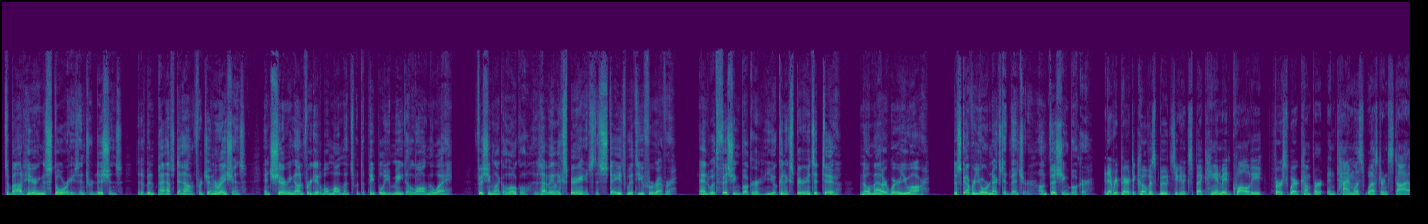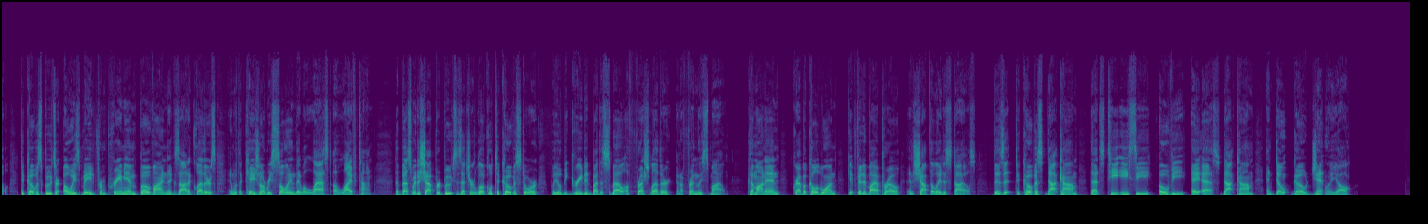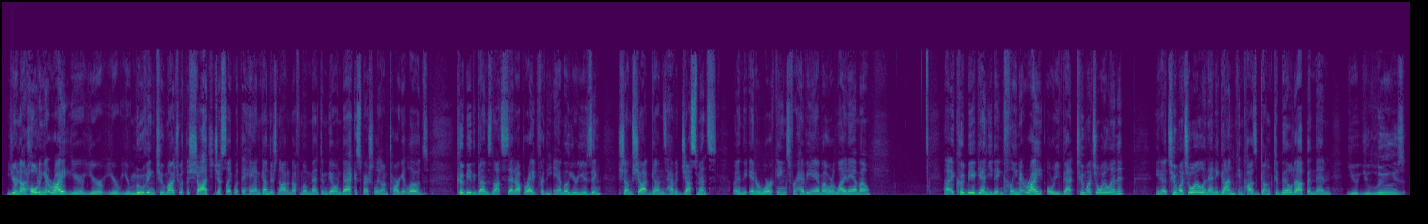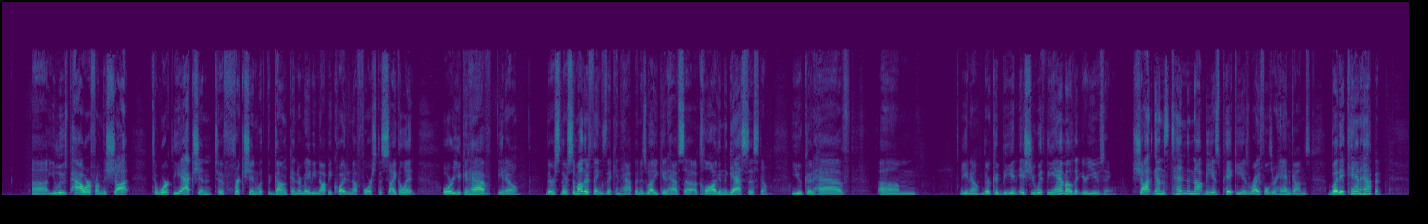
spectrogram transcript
It's about hearing the stories and traditions that have been passed down for generations and sharing unforgettable moments with the people you meet along the way. Fishing like a local is having an experience that stays with you forever. And with Fishing Booker, you can experience it too, no matter where you are. Discover your next adventure on Fishing Booker. In every pair of Tecovas boots, you can expect handmade quality first wear comfort, and timeless Western style. Tecovas boots are always made from premium bovine and exotic leathers, and with occasional resoling, they will last a lifetime. The best way to shop for boots is at your local Tecovas store, where you'll be greeted by the smell of fresh leather and a friendly smile. Come on in, grab a cold one, get fitted by a pro, and shop the latest styles. Visit tecovas.com. That's T E C O V A S.com. And don't go gently, y'all you're not holding it right. You're you're you're you're moving too much with the shots, just like with the handgun. There's not enough momentum going back, especially on target loads. Could be the gun's not set up right for the ammo you're using. Some shotguns have adjustments in the inner workings for heavy ammo or light ammo. Uh, it could be again you didn't clean it right, or you've got too much oil in it. You know, too much oil in any gun can cause gunk to build up, and then you you lose uh, you lose power from the shot to work the action to friction with the gunk, and there maybe not be quite enough force to cycle it. Or you could have, you know, there's there's some other things that can happen as well. You could have a clog in the gas system. You could have, um, you know, there could be an issue with the ammo that you're using. Shotguns tend to not be as picky as rifles or handguns, but it can happen.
